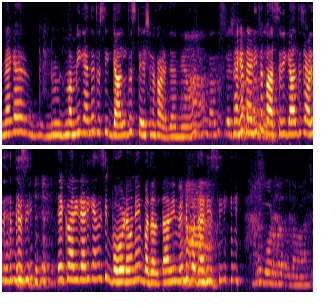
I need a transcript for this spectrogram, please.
ਮੈਂ ਕਿਹਾ ਨ- ਮੰਮੀ ਕਹਿੰਦੇ ਤੁਸੀਂ ਗਲਤ ਸਟੇਸ਼ਨ ਫੜ ਜਾਂਦੇ ਹੋ। ਹਾਂ ਗਲਤ ਸਟੇਸ਼ਨ ਮੈਂ ਕਿਹਾ ਡੈਡੀ ਤਾਂ ਬੱਸ ਵੀ ਗਲਤ ਚੜ ਜਾਂਦੇ ਸੀ। ਇੱਕ ਵਾਰੀ ਡੈਡੀ ਕਹਿੰਦੇ ਸੀ ਬੋਰਡ ਉਹਨੇ ਬਦਲਤਾ ਵੀ ਮੈਨੂੰ ਪਤਾ ਨਹੀਂ ਸੀ। ਉਹਨੇ ਬੋਰਡ ਬਦਲਦਾ ਚ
